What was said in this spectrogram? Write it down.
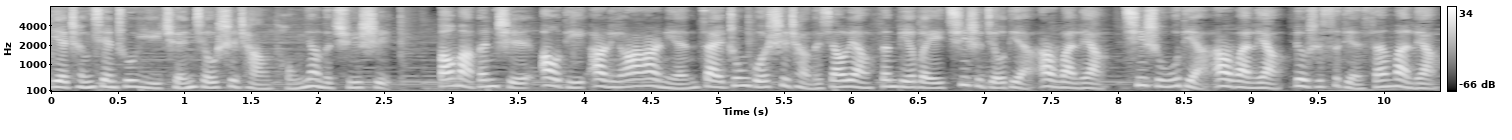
也呈现出与全球市场同样的趋势。宝马、奔驰、奥迪二零二二年在中国市场的销量分别为七十九点二万辆、七十五点二万辆、六十四点三万辆，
